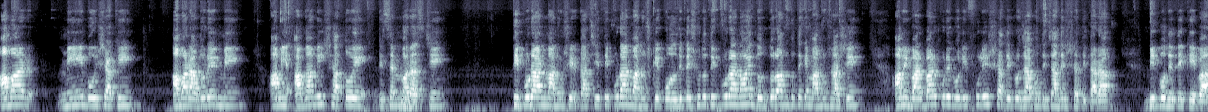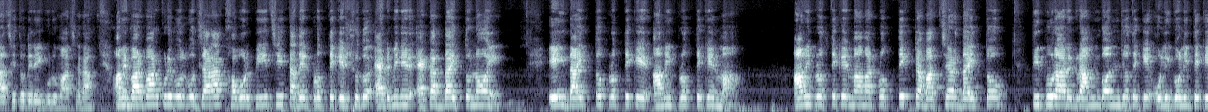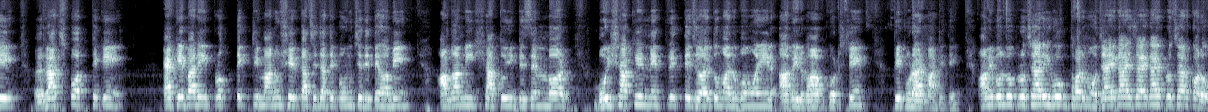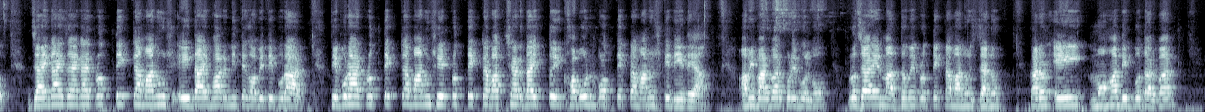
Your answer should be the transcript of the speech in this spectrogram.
আমার মেয়ে বৈশাখী, আমার আদরের মেয়ে আমি আগামী সাতই ডিসেম্বর আসছি। ত্রিপুরার মানুষের কাছে ত্রিপুরার মানুষকে কোল দিতে। শুধু ত্রিপুরা নয় দূর দূরান্ত থেকে মানুষ আসে। আমি বারবার করে বলি ফুলের সাথে প্রজাপতি চাঁদের সাথে তারা বিপদেতে কে বা আছে তোদের এই গুরু মা ছাড়া। আমি বারবার করে বলব যারা খবর পেয়েছি তাদের প্রত্যেকের শুধু অ্যাডমিনের একার দায়িত্ব নয়। এই দায়িত্ব প্রত্যেকের আমি প্রত্যেকের মা। আমি প্রত্যেকের মা আমার প্রত্যেকটা বাচ্চার দায়িত্ব। ত্রিপুরার গ্রামগঞ্জ থেকে, অলিগলি থেকে, রাজপথ থেকে একেবারে প্রত্যেকটি মানুষের কাছে যাতে পৌঁছে দিতে হবে। আগামী সাতই ডিসেম্বর বৈশাখের নেতৃত্বে জয় তোমার উপময়ের আবির্ভাব ঘটছে। ত্রিপুরার মাটিতে। আমি বলব প্রচারই হোক ধর্ম, জায়গায় জায়গায় প্রচার করো। জায়গায় জায়গায় প্রত্যেকটা মানুষ এই দায়ভার নিতে হবে ত্রিপুরার। ত্রিপুরার প্রত্যেকটা মানুষের, প্রত্যেকটা বাচ্চার দায়িত্ব এই খবর প্রত্যেকটা মানুষকে দিয়ে দেয়া। আমি বারবার করে বলব, প্রচারের মাধ্যমে প্রত্যেকটা মানুষ জানুক। কারণ এই মহাদিব্য দরবার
